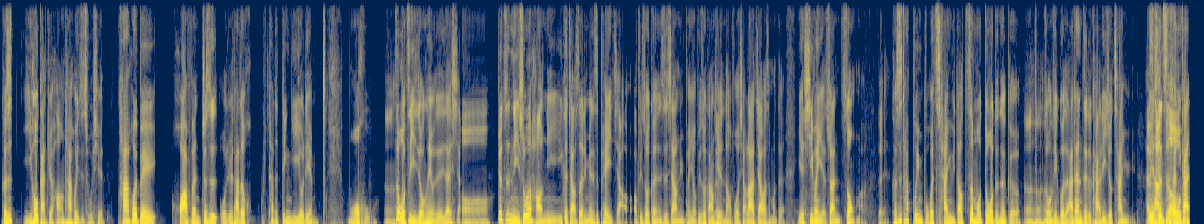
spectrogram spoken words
可是以后感觉好像他会一直出现，他会被划分，就是我觉得他的他的定义有点。模糊，嗯，这我自己中间有在在想。哦，就是你说好，你一个角色里面是配角哦，比如说可能是像女朋友，比如说钢铁人老婆小辣椒啊什么的，也戏份也算重嘛，对。可是他并不会参与到这么多的那个中间过程。啊，但这个凯莉就参与，而且甚至你看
